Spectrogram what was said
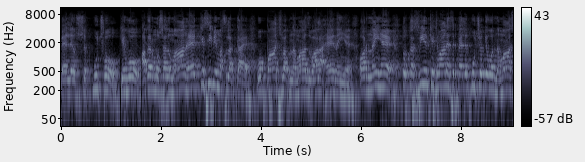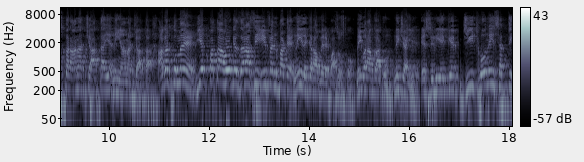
पहले उससे पूछो कि वो अगर मुसलमान है, किसी भी मसलक का है, वो पाँच वक्त नमाज़ वाला है नहीं है। और नहीं है तो तस्वीर खिंचवाने से पहले पूछो कि वो नमाज़ पर आना चाहता है या नहीं आना चाहता। अगर तुम्हें ये पता हो कि जरा सी इफ़ एंड बट है, नहीं लेकर आओ मेरे पास उसको। नहीं बनाओ कारकुन नहीं चाहिए। इसलिए कि जीत हो नहीं सकती,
